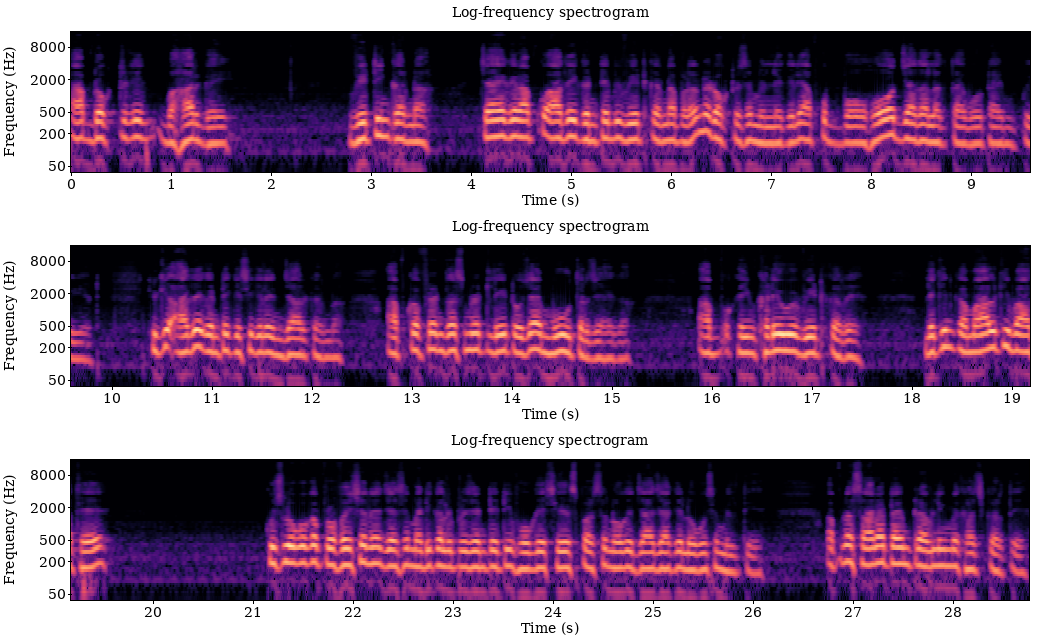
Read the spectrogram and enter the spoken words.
आप डॉक्टर के बाहर गए वेटिंग करना, चाहे अगर आपको आधे घंटे भी वेट करना पड़ा ना डॉक्टर से मिलने के लिए, आपको बहुत ज़्यादा लगता है वो टाइम पीरियड क्योंकि आधे घंटे किसी के लिए इंतज़ार करना, आपका फ्रेंड दस मिनट लेट हो जाए, मुँह उतर जाएगा। आप कहीं खड़े हुए वेट कर रहे हैं। लेकिन कमाल की बात है, कुछ लोगों का प्रोफेशन है, जैसे मेडिकल रिप्रेजेंटेटिव हो गए सेल्स पर्सन हो गए जा जा के लोगों से मिलते हैं। अपना सारा टाइम ट्रैवलिंग में खर्च करते हैं।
